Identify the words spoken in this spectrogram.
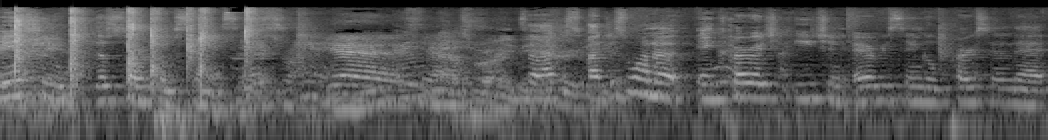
into the circumstances. Yes. Yes. That's right. So I just, I just want to encourage each and every single person that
